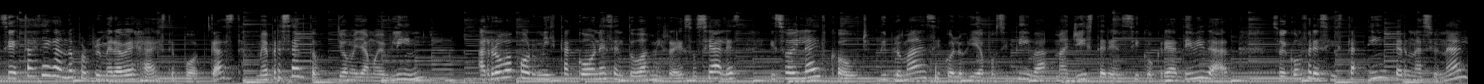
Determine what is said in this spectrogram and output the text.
Si estás llegando por primera vez a este podcast, me presento. Yo me llamo Evelyn, arroba por mis tacones en todas mis redes sociales y soy life coach, diplomada en psicología positiva, magíster en psicocreatividad, soy conferencista internacional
